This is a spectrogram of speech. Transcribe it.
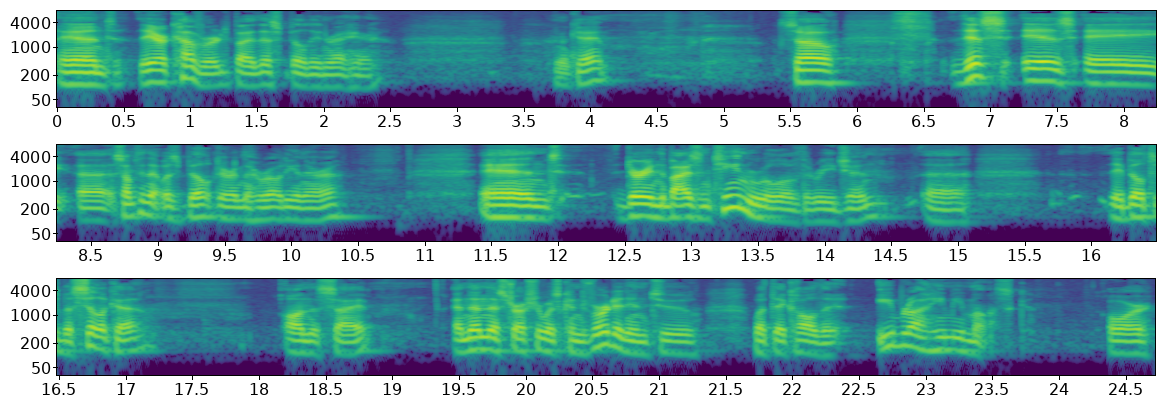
And they are covered by this building right here. Okay? So this is a uh, something that was built during the Herodian era, and during the Byzantine rule of the region, uh, they built a basilica on the site, and then the structure was converted into what they call the Ibrahimi Mosque, or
